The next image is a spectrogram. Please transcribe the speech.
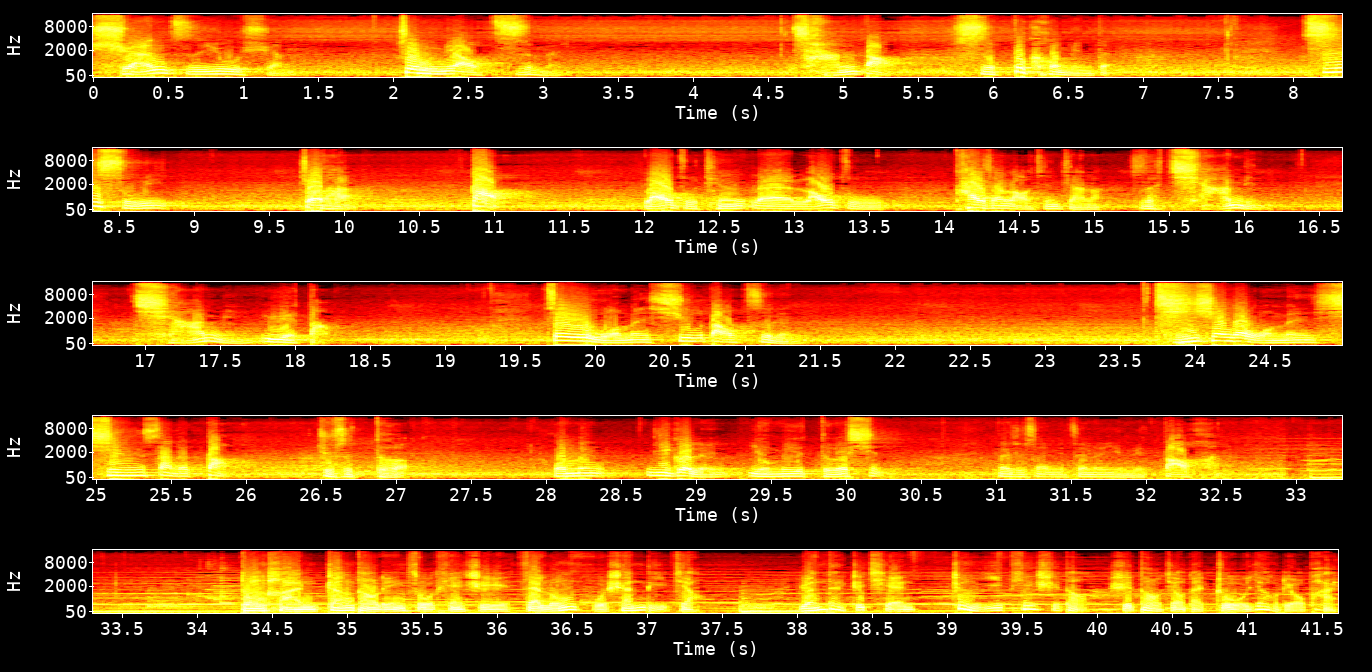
玄之又玄，众妙之门”。禅道是不可名的，之所以叫它道，老祖天呃老祖太上老君讲了，是强名，强名曰道。作为我们修道之人，体现在我们心上的道，就是德。我们一个人有没有德性，那就是你这人有没有道行。东汉张道陵祖天师在龙虎山立教，元代之前，正一天师道是道教的主要流派。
